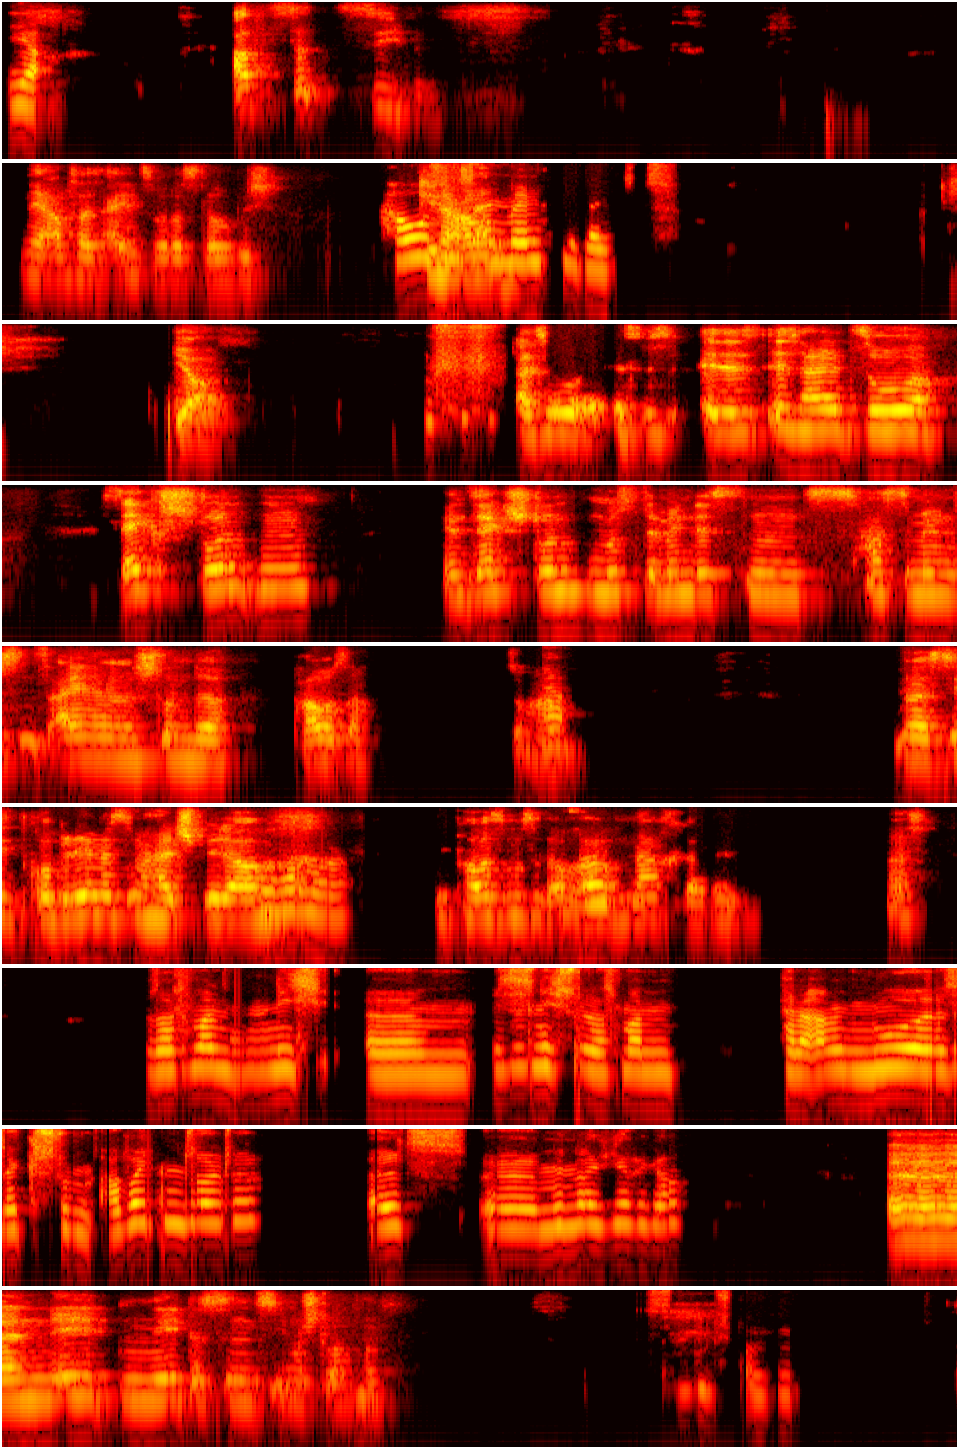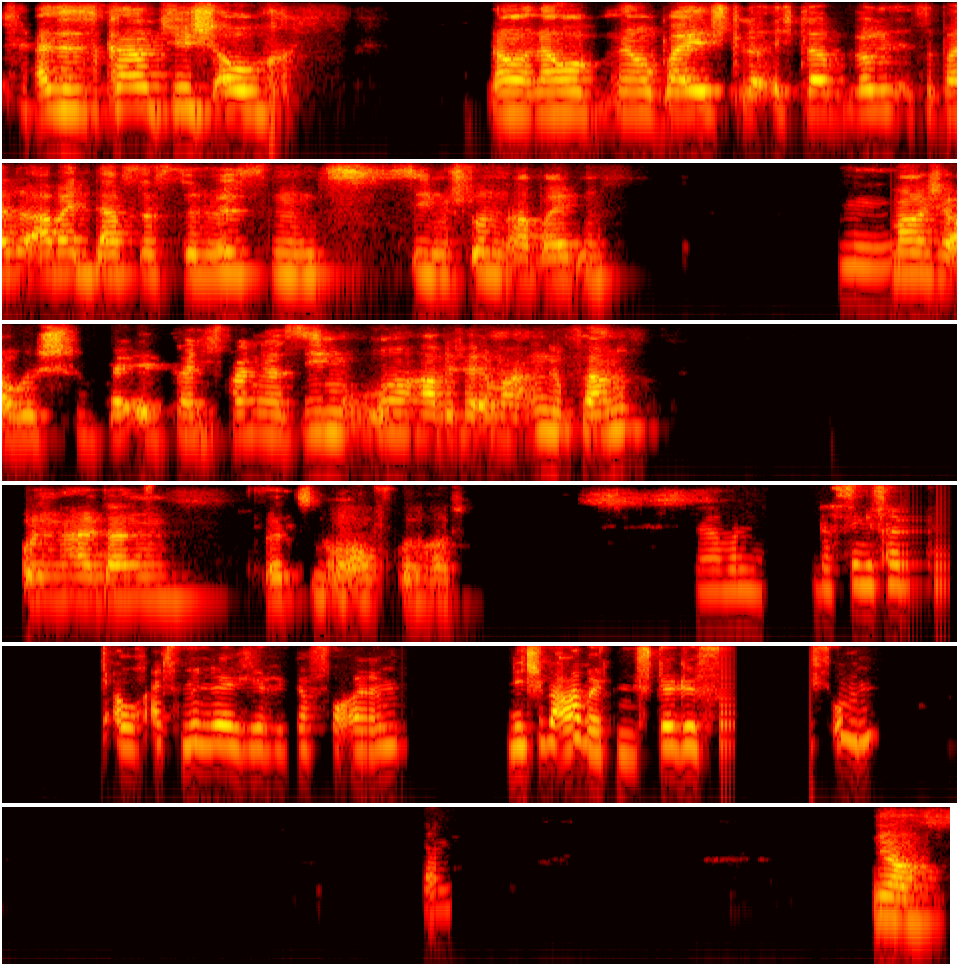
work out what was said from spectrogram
Ja. Absatz 7. Ne, Absatz 1 war das, glaube ich. Haus Keine ist ein. Menschenrecht. Ja. Also es ist, es ist halt so sechs Stunden. In sechs Stunden musst du mindestens, hast du mindestens eine Stunde Pause zu haben. Ja. Das die Probleme sind halt später auch, die Pause muss halt auch Sollte- nachregeln. Was? Sollte man nicht, ähm, ist es nicht so, dass man, keine Ahnung, nur sechs Stunden arbeiten sollte als äh, Minderjähriger? Äh, nee, nee, das sind sieben Stunden. Sieben Stunden. Also es kann natürlich auch, na, na, na, wobei ich, ich glaube wirklich, sobald du arbeiten darfst, dass du höchstens sieben Stunden arbeiten. Hm. Mache ich auch. Ich, ich fange ja 7 Uhr, habe ich ja immer angefangen. Und halt dann 14 Uhr aufgehört. Ja, man, das Ding ist halt auch als Minderjähriger vor allem nicht überarbeiten. Stell dir vor, du um. Ja.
